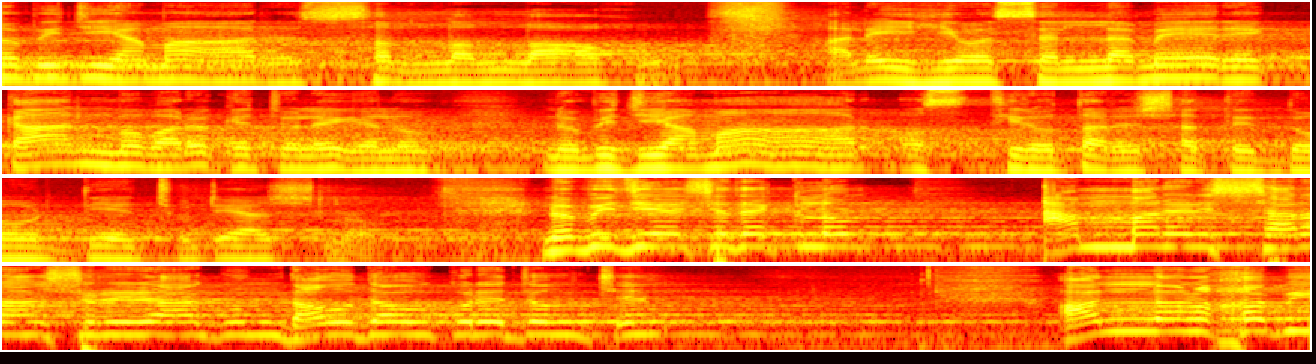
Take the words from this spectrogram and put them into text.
নবীজি আমার সাল্লাল্লাহু আলাইহি ওয়াসাল্লামের কান মোবারকে চলে গেল। নবীজি আমার অস্থিরতার সাথে দৌড় দিয়ে ছুটে আসলো। নবীজি এসে দেখল আম্মারের সারা শরীরে আগুন দাউ দাউ করে জ্বলছে। আল্লাহর হাবিব,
